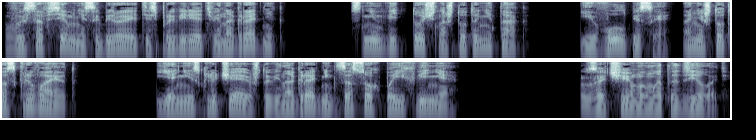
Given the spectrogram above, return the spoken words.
«Вы совсем не собираетесь проверять виноградник? С ним ведь точно что-то не так. И вулписы, они что-то скрывают. Я не исключаю, что виноградник засох по их вине. «Зачем им это делать,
